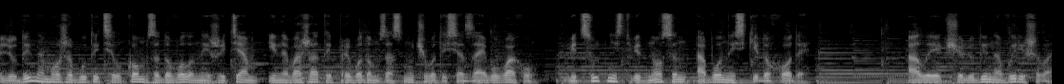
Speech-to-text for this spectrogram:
Людина може бути цілком задоволений життям і не вважати приводом засмучуватися зайву вагу, відсутність відносин або низькі доходи. Але якщо людина вирішила,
